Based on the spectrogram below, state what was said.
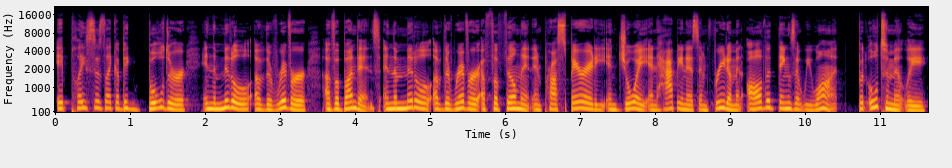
it places like a big boulder in the middle of the river of abundance, in the middle of the river of fulfillment and prosperity and joy and happiness and freedom and all the things that we want. But ultimately,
